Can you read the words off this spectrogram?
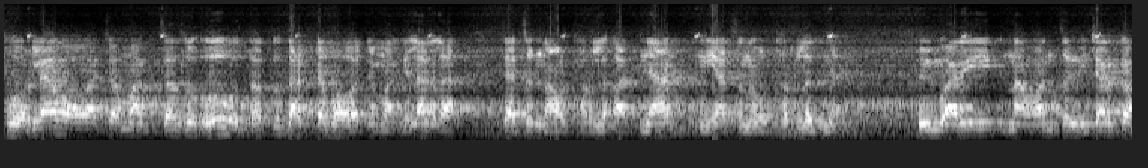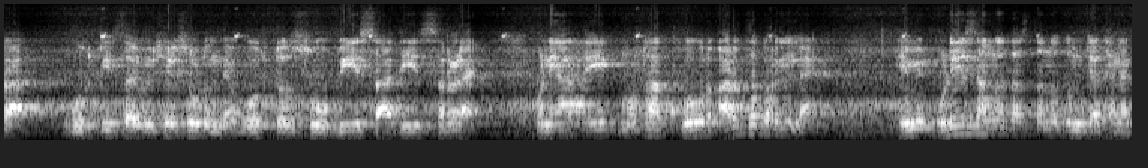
थोरल्या भावाच्या मागचा जो अ होता तो धाकट्या भावाच्या मागे लागला. त्याचं नाव ठरलं अज्ञान आणि याचं नाव ठरलं ज्ञान. तुम्ही बारीक नावांचा विचार करा. गोष्टीचा विषय सोडून द्या. गोष्ट सोपी साधी सरळ आहे. पण यात एक मोठा थोर अर्थ भरलेला आहे. हे मी पुढे सांगत असताना तुमच्या ध्यानात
